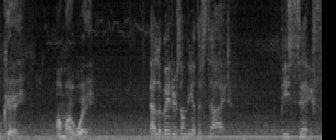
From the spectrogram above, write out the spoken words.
Okay, on my way. Elevator's on the other side. Be safe.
